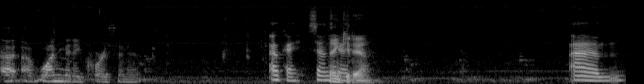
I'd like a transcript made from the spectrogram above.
a, a one minute course in it. Okay, sounds Thank good. you, Dan. Um,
